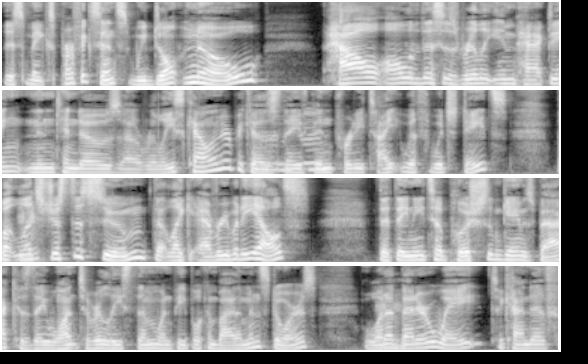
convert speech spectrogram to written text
"This makes perfect sense. We don't know." How all of this is really impacting Nintendo's uh, release calendar because they've Mhm. been pretty tight with which dates. But let's just assume that, like everybody else, that they need to push some games back because they want to release them when people can buy them in stores. What a Mhm. better way to kind of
